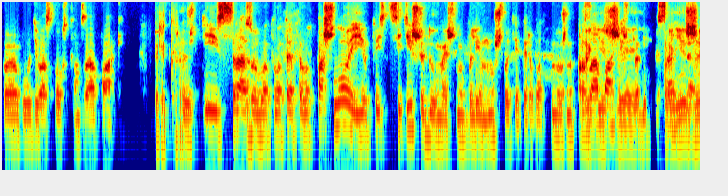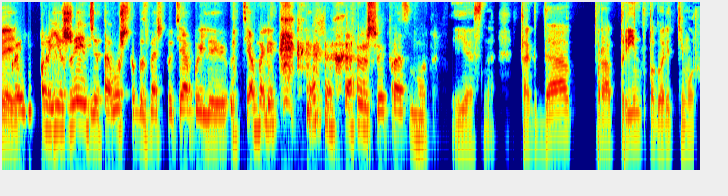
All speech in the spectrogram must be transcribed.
в Владивостокском зоопарке. Прекрасно. есть, и сразу вот, вот это вот пошло, и ты сидишь и думаешь, ну, блин, ну что теперь, вот нужно про, про зоопарк ежей, что ли писать? Про ежей. Да, про, про ежей для того, чтобы, значит, у тебя были, у тебя были хорошие просмотры. Ясно. Тогда про принт поговорит Тимур.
